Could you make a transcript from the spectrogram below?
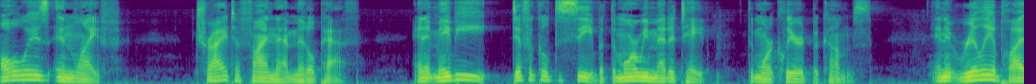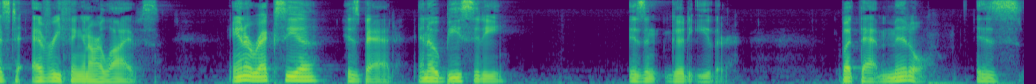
always in life, try to find that middle path. And it may be difficult to see, but the more we meditate, the more clear it becomes. And it really applies to everything in our lives. Anorexia is bad, and obesity isn't good either. But that middle is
